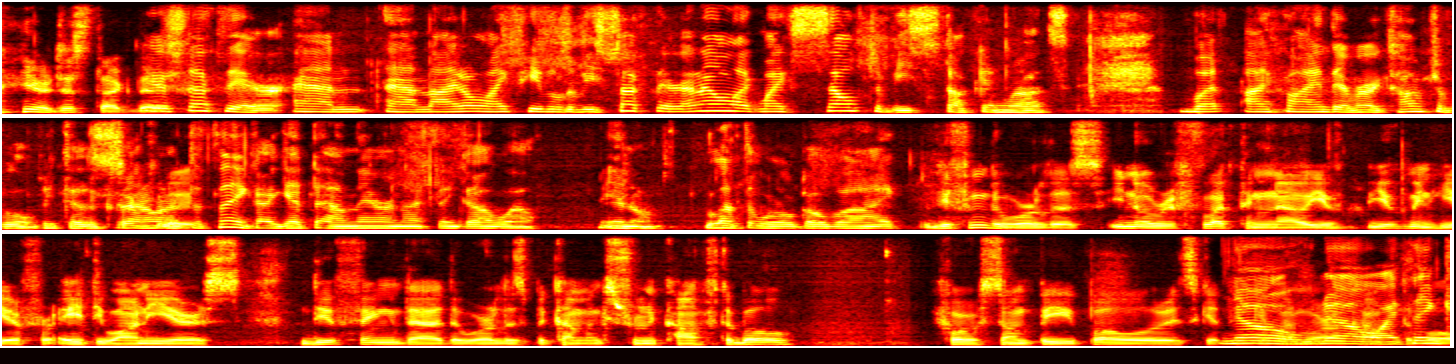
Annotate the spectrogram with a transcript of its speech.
you're just stuck there. You're stuck there, and and I don't like people to be stuck there, and I don't like myself to be stuck in ruts. But I find they're very comfortable because I don't have to think. I get down there and I think, oh well, you know, let the world go by. Do you think the world is, you know, reflecting now? You've you've been here for 81 years. Do you think that the world is becoming extremely comfortable for some people, or it's getting No, even more no. I think?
